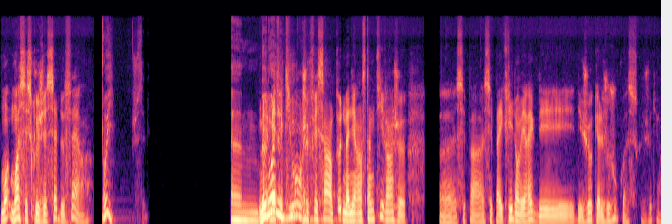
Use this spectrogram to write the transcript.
Moi, moi c'est ce que j'essaie de faire. Oui, je sais. Euh, mais, effectivement, je fais ça un peu de manière instinctive. Hein. Je, c'est pas, c'est pas écrit dans les règles des, des, jeux auxquels je joue, quoi. Ce que je veux dire.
